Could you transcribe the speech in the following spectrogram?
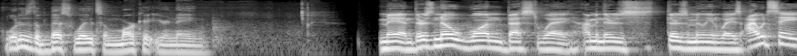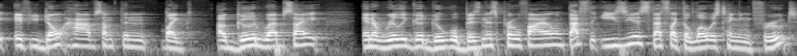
What is the best way to market your name? Man, there's no one best way. I mean, there's there's a million ways. I would say if you don't have something like a good website and a really good Google business profile. That's the easiest. That's like the lowest hanging fruit,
